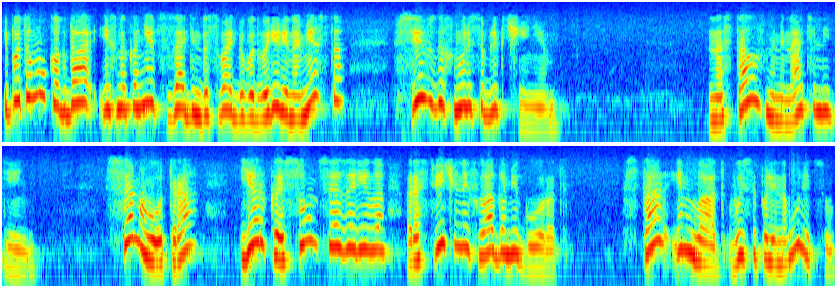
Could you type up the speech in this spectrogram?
И потому, когда их наконец за день до свадьбы водворили на место, все вздохнули с облегчением. Настал знаменательный день. С самого утра Яркое солнце озарило расцвеченный флагами город. Стар и млад высыпали на улицу,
